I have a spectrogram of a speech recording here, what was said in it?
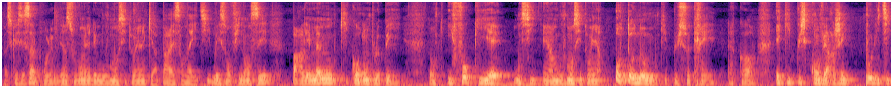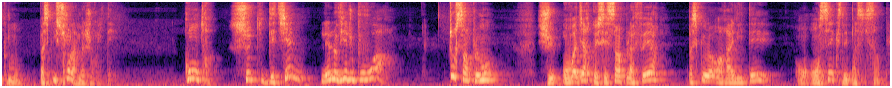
Parce que c'est ça le problème. Bien souvent, il y a des mouvements citoyens qui apparaissent en Haïti, mais ils sont financés par les mêmes qui corrompent le pays. Donc, il faut qu'il y ait un mouvement citoyen autonome qui puisse se créer, d'accord? Et qui puisse converger politiquement, parce qu'ils sont la majorité, contre ceux qui détiennent les leviers du pouvoir. Tout simplement. On va dire que c'est simple à faire, parce que en réalité, on, sait que ce n'est pas si simple.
